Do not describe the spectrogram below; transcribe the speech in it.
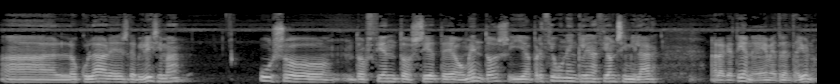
Al ocular es debilísima. Uso 207 aumentos y aprecio una inclinación similar a la que tiene M31,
